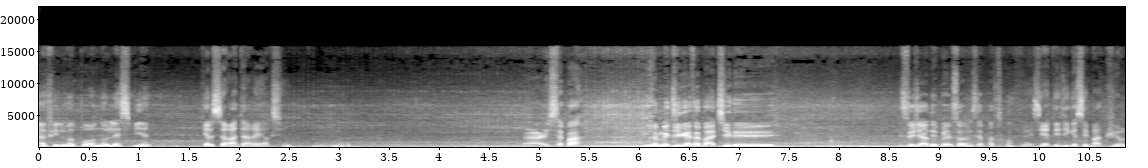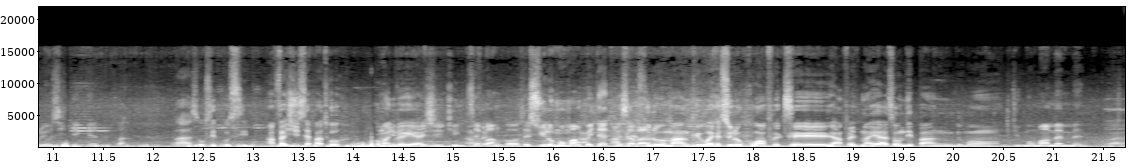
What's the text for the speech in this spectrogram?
un film porno lesbien, quelle sera ta réaction? Ah, je sais pas. Je me dis qu'elle fait partie de, de ce genre de personnes, je sais pas trop. Mais si elle te dit que c'est par curiosité qu'elle... Bah, bah, c'est aussi possible. En fait, je sais pas trop comment je vais réagir. Tu ne sais fait. pas encore. C'est sur le moment peut-être En que fait, ça va... Sur le moment, que, ouais, c'est sur le coup en fait. C'est- En fait, ma réaction dépend de mon. Du moment même même. Voilà.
